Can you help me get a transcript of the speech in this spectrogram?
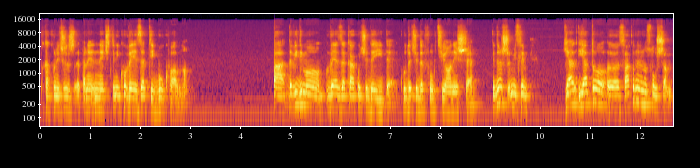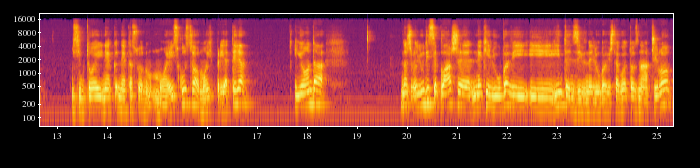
Pa kako nećeš, pa ne, nećete niko vezati bukvalno pa da vidimo veza kako će da ide, kuda će da funkcioniše. I znaš, mislim, ja, ja to uh, svakodnevno slušam. Mislim, to je i neka, neka su od moje iskustva, od mojih prijatelja. I onda, znaš, ljudi se plaše neke ljubavi i intenzivne ljubavi, šta god to značilo,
